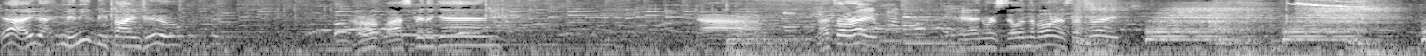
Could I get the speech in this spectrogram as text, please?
Yeah, I, Mini'd be fine too. Oh, last spin again. Ah, that's all right. And we're still in the bonus, that's right. All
